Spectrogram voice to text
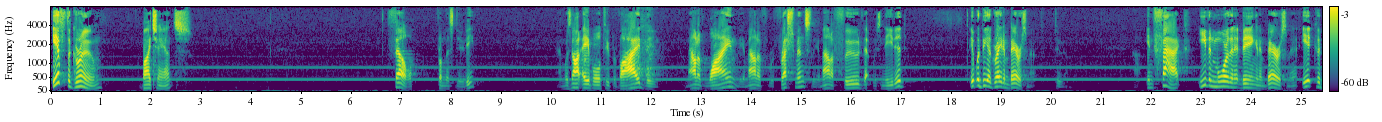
If the groom, by chance, fell from this duty and was not able to provide the amount of wine, the amount of refreshments, the amount of food that was needed, it would be a great embarrassment to him. Uh, in fact, even more than it being an embarrassment, it could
